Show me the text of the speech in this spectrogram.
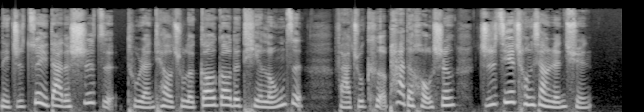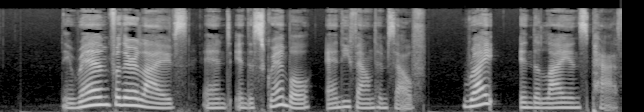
那只最大的狮子突然跳出了高高的铁笼子，发出可怕的吼声，直接冲向人群。 They ran for their lives and in the scramble, Andy found himself right in the lion's path.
